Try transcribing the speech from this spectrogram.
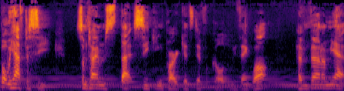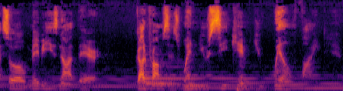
but we have to seek. Sometimes that seeking part gets difficult. We think, well, haven't found him yet, so maybe he's not there. God promises when you seek him, you will find him.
